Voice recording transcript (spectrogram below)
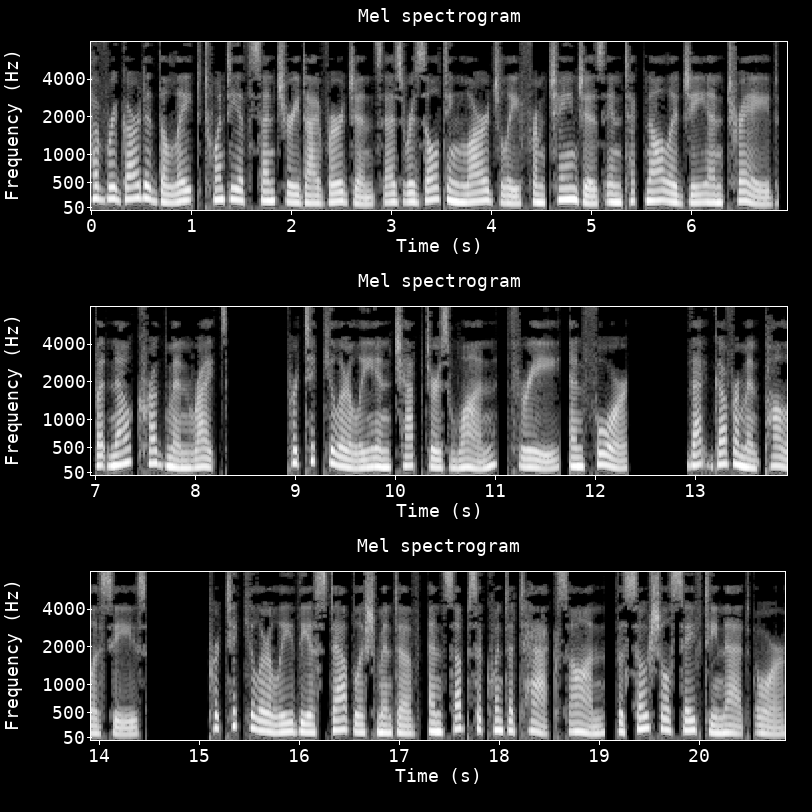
have regarded the late 20th-century divergence as resulting largely from changes in technology and trade, but now Krugman writes, particularly in chapters 1, 3, and 4, that government policies, particularly the establishment of, and subsequent attacks on, the social safety net or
